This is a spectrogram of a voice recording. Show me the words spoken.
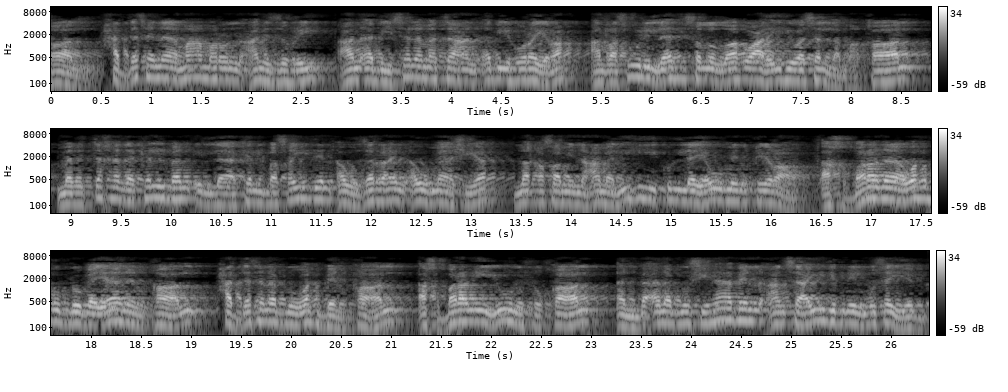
قال حدثنا معمر عن الزهري عن أبي سلمة عن أبي هريرة عن رسول الله صلى الله عليه وسلم قال من اتخذ كلبا إلا كلب صيد أو زرع أو ماشية نقص من عمله كل يوم قيراط. أخبرنا وهب بن بيان قال حدثنا ابن وهب قال أخبرني يونس قال أنبأنا ابن شهاب عن سعيد بن المسيب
